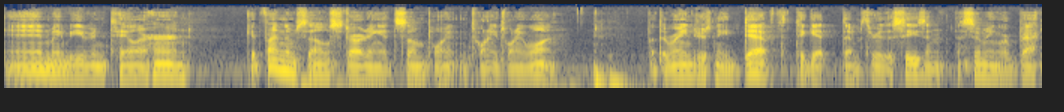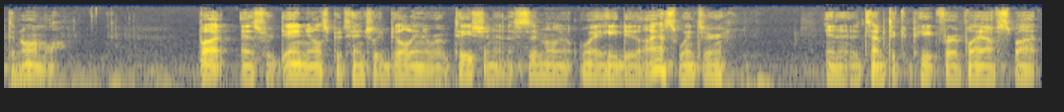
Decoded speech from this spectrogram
and maybe even Taylor Hearn could find themselves starting at some point in 2021. But the Rangers need depth to get them through the season, assuming we're back to normal. But as for Daniels potentially building the rotation in a similar way he did last winter, in an attempt to compete for a playoff spot,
